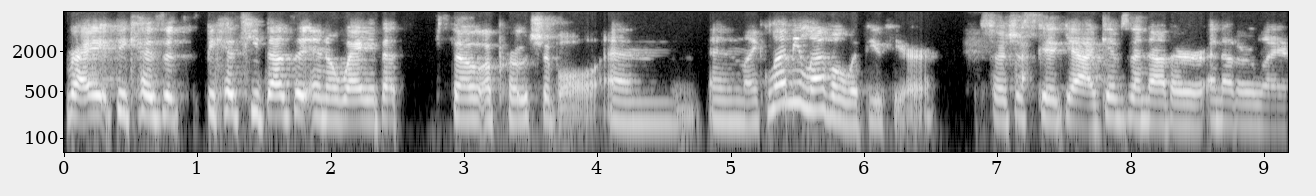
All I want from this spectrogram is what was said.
right? Because it's because he does it in a way that's so approachable and and like let me level with you here. So it just yeah, it gives another another layer.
